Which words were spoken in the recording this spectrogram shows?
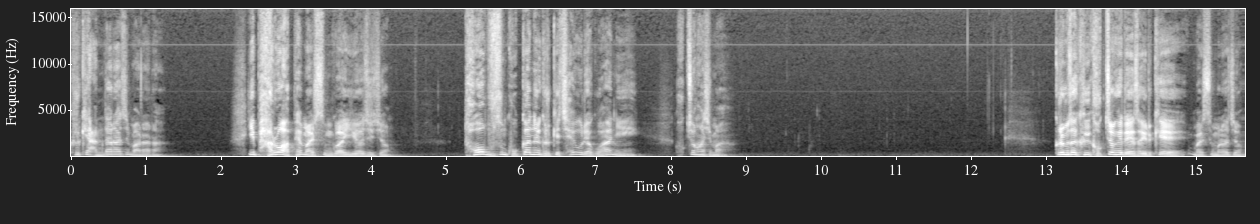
그렇게 안달하지 말아라. 이 바로 앞에 말씀과 이어지죠. 더 무슨 곡간을 그렇게 채우려고 하니 걱정하지 마. 그러면서 그 걱정에 대해서 이렇게 말씀을 하죠.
